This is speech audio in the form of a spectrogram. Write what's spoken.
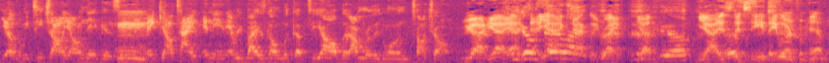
Yo, let me teach all y'all niggas and Mm. make y'all tight, and then everybody's gonna look up to y'all. But I'm really the one who taught y'all. Yeah, yeah, yeah, You know what I'm exa- yeah, saying? Like- exactly, right. Yeah, Yeah. yeah. It's, it's he, they learn from him.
